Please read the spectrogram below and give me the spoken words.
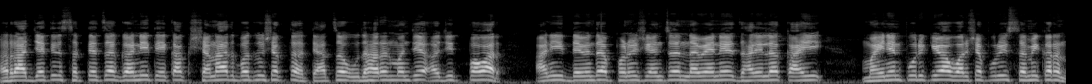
राज्यातील सत्तेचं गणित एका क्षणात बदलू शकतं. त्याचं उदाहरण म्हणजे अजित पवार आणि देवेंद्र फडणवीस यांचं नव्याने झालेलं काही महिन्यांपूर्वी किंवा वर्षापूर्वी समीकरण.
